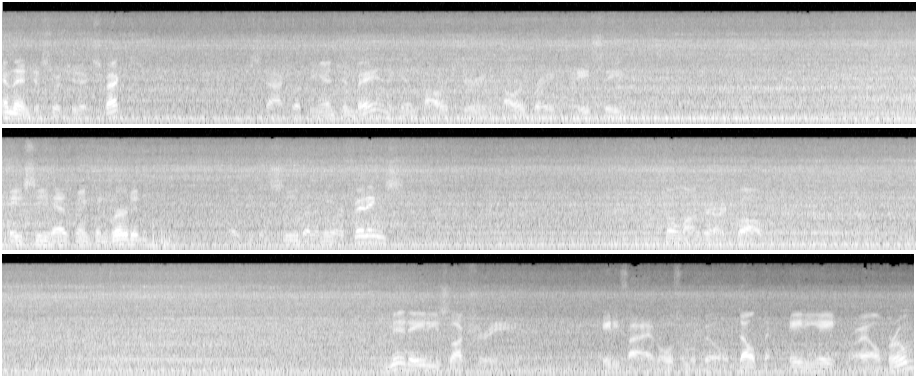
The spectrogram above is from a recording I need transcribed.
And then just what you'd expect. Stock looking engine bay, and again, power steering, power brakes, AC. AC has been converted, as you can see by the newer fittings. No longer R12. Mid 80s luxury 85 Oldsmobile Delta 88 Royale Broom,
